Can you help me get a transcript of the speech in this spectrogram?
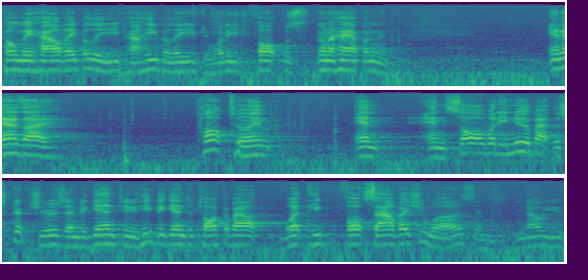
told me how they believed, how he believed, and what he thought was going to happen. And, and as I talked to him and and saw what he knew about the scriptures and began to he began to talk about what he thought salvation was and you know you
